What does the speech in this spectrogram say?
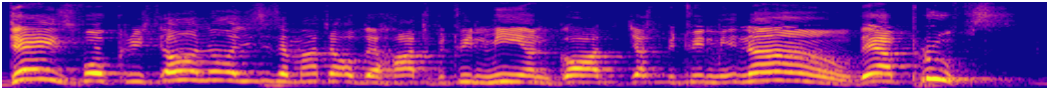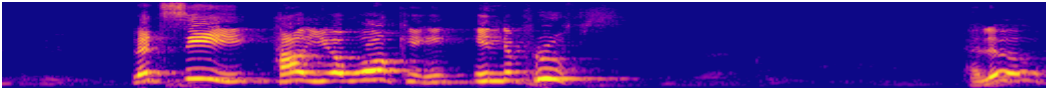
Days for Christ. Oh no, this is a matter of the heart between me and God, just between me. No, they are proofs. Let's see how you're walking in the proofs. Hello?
